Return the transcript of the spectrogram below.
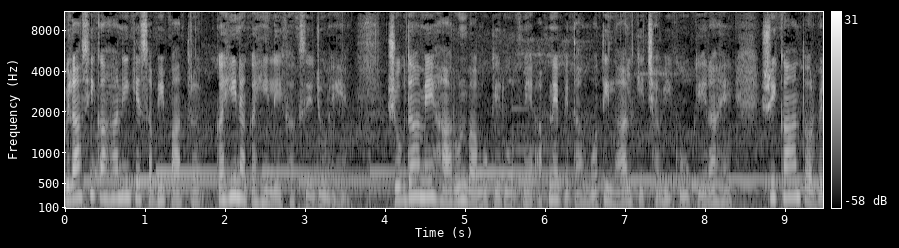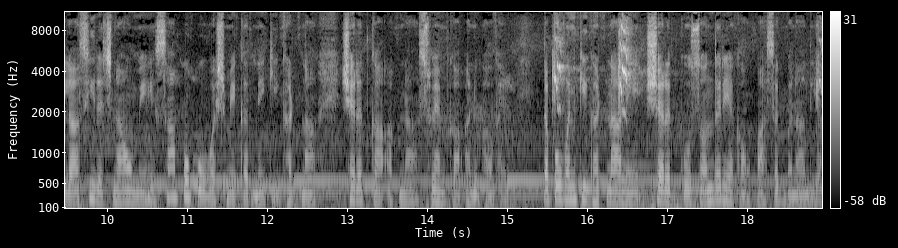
विलासी कहानी के सभी पात्र कहीं ना कहीं लेखक से जुड़े हैं। शुभदा में हारून बाबू के रूप में अपने पिता मोतीलाल की छवि को उकेरा है। श्रीकांत और विलासी रचनाओं में सांपों को वश में करने की घटना शरद का अपना स्वयं का अनुभव है। तपोवन की घटना ने शरद को सौंदर्य का उपासक बना दिया।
